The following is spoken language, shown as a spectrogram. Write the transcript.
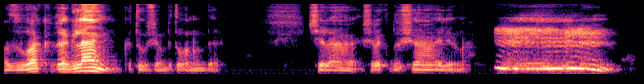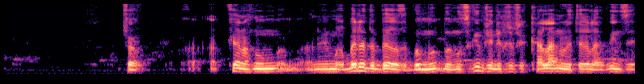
אז הוא רק רגליים, כתוב שם בתור הנ"ד, של, של הקדושה העליונה. עכשיו, כן, אנחנו, אני מרבה לדבר על זה, במושגים שאני חושב שקל לנו יותר להבין זה,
